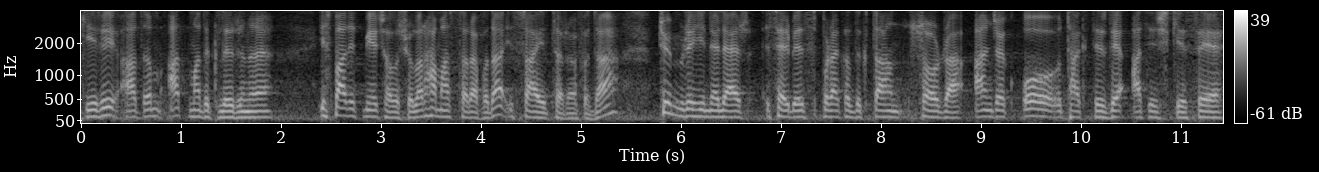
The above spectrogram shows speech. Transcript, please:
geri adım atmadıklarını ispat etmeye çalışıyorlar. Hamas tarafı da, İsrail tarafı da. Tüm rehineler serbest bırakıldıktan sonra ancak o takdirde ateşkese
